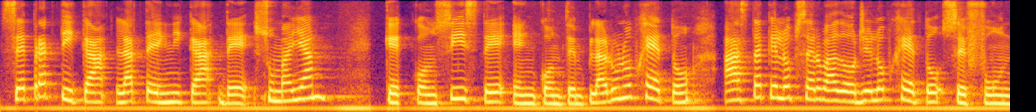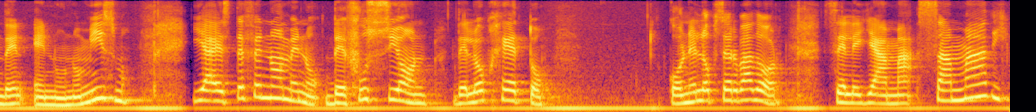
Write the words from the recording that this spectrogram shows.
se practica la técnica de Sumayam que consiste en contemplar un objeto hasta que el observador y el objeto se funden en uno mismo. Y a este fenómeno de fusión del objeto con el observador se le llama samadhi.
